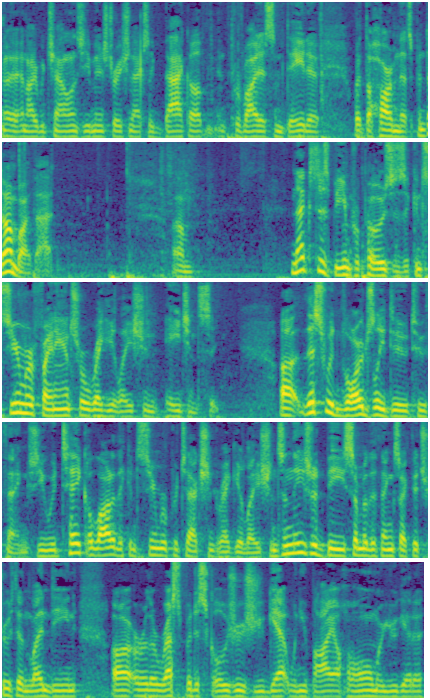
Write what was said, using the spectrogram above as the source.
Uh, and I would challenge the administration to actually back up and provide us some data with the harm that's been done by that. Um, next is being proposed as a consumer financial regulation agency. Uh, this would largely do two things. You would take a lot of the consumer protection regulations, and these would be some of the things like the truth in lending uh, or the RESPA disclosures you get when you buy a home or you get a,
